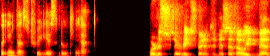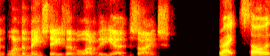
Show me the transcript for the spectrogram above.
the industry is looking at. Where does SerDes fit into this? That's always been one of the mainstays of a lot of the uh, designs. Right. So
